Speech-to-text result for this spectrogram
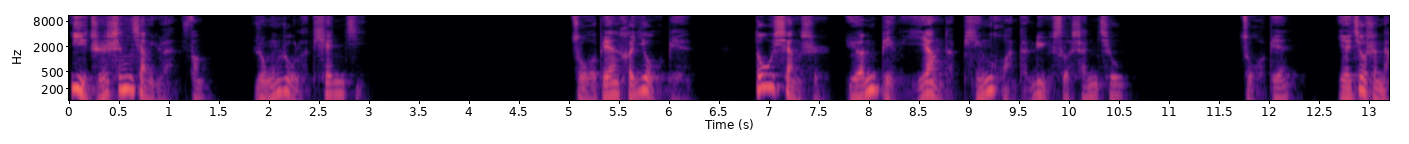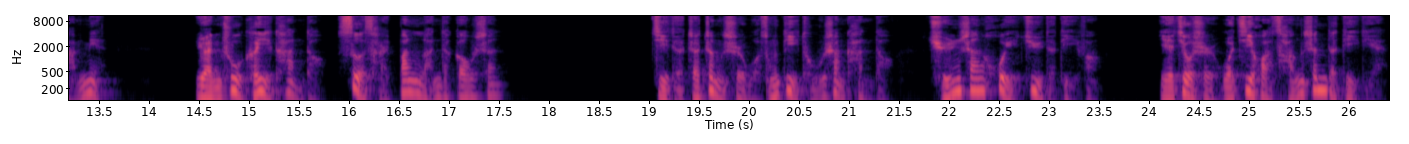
一直伸向远方，融入了天际。左边和右边，都像是圆饼一样的平缓的绿色山丘。左边，也就是南面，远处可以看到色彩斑斓的高山。记得这正是我从地图上看到群山汇聚的地方。也就是我计划藏身的地点。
